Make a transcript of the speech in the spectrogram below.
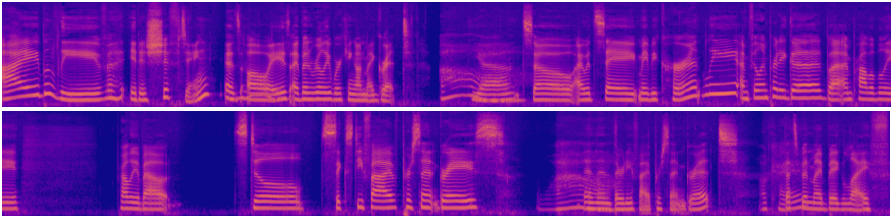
I believe it is shifting as always. I've been really working on my grit. Oh, Yeah. So I would say maybe currently I'm feeling pretty good, but I'm probably probably about still 65% grace wow. and then 35% grit. okay, That's been my big life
